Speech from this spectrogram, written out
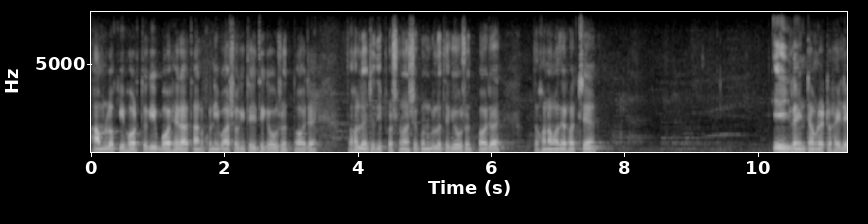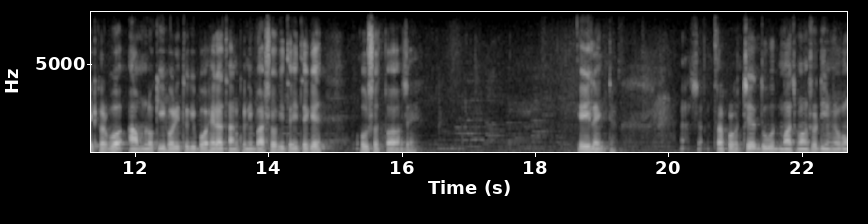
আমলকি, হর্তকি, বহেরা, থানকুনি, বাসক ইত্যাদি থেকে ঔষধ পাওয়া যায়। তাহলে যদি প্রশ্ন আসে কোনগুলো থেকে ঔষধ পাওয়া যায়, তখন আমাদের হচ্ছে এই লাইনটা আমরা একটু হাইলাইট করব। আমলকি, হরিতকি, বহেরা, থানকুনি, বাসক ইত্যাদি থেকে ঔষধ পাওয়া যায়। এই লাইনটা। আচ্ছা তারপর হচ্ছে দুধ, মাছ, মাংস, ডিম এবং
